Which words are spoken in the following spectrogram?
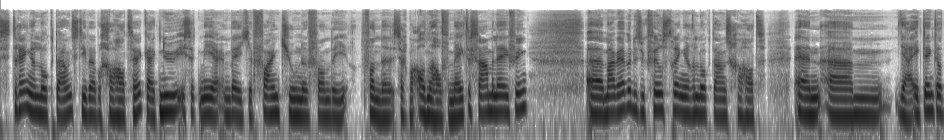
strenge lockdowns die we hebben gehad. Hè. Kijk, nu is het meer een beetje fine-tunen van, die, van de zeg maar anderhalve meter samenleving. Uh, maar we hebben natuurlijk veel strengere lockdowns gehad. En um, ja, ik denk dat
